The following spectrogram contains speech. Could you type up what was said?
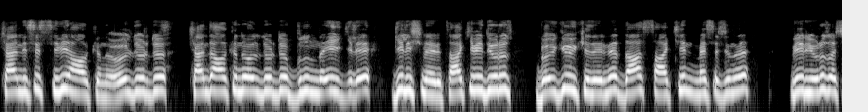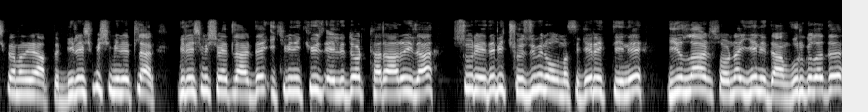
Kendisi sivil halkını öldürdü. Kendi halkını öldürdü. Bununla ilgili gelişmeleri takip ediyoruz. Bölge ülkelerine daha sakin mesajını veriyoruz açıklamaları yaptı. Birleşmiş Milletler, Birleşmiş Milletler'de 2254 kararıyla Suriye'de bir çözümün olması gerektiğini yıllar sonra yeniden vurguladı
